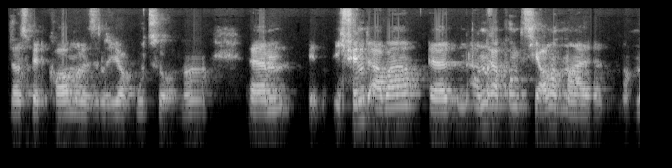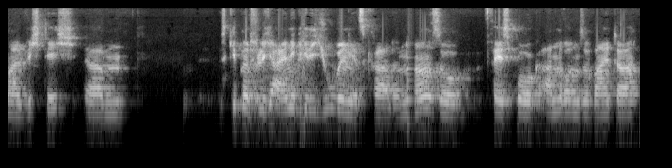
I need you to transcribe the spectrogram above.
das wird kommen und es ist natürlich auch gut so. Ne? Ähm, ich finde aber, äh, ein anderer Punkt ist hier auch nochmal noch mal wichtig. Ähm, es gibt natürlich einige, die jubeln jetzt gerade, ne? so Facebook, andere und so weiter.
